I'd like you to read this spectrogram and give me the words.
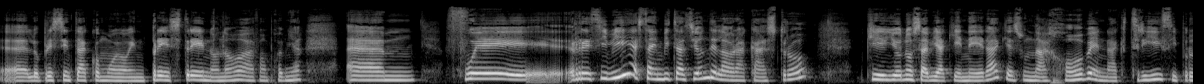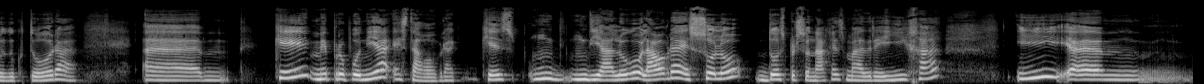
eh, lo presenta como en preestreno, ¿no? Avant première. Um, fue, recibí esta invitación de Laura Castro, que yo no sabía quién era, que es una joven actriz y productora um, que me proponía esta obra, que es un, diálogo. La obra es solo dos personajes, madre e hija, y um,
